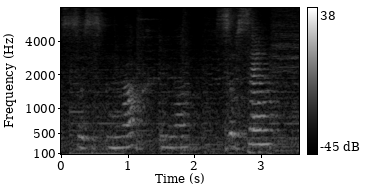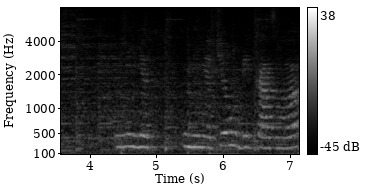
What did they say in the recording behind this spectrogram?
С мак на съвсем мини... миниатюрно бих казала.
